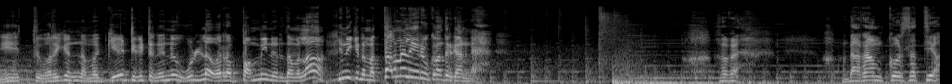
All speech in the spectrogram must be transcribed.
நேத்து வரைக்கும் நம்ம கேட்டு கிட்ட நின்னு உள்ள வர பம்மின்னு இருந்தவெல்லாம் இன்னைக்கு நம்ம தலைமையில ஏறி உட்கார்ந்திருக்கானுங்க. அவன் அந்த ராம்கோர் சத்யா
